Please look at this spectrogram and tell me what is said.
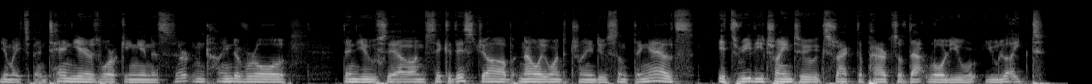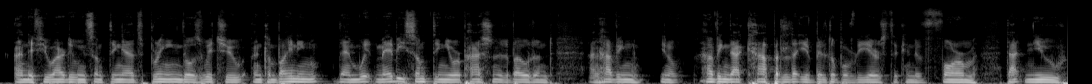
you might spend 10 years working in a certain kind of role then you say oh i'm sick of this job now i want to try and do something else it's really trying to extract the parts of that role you you liked and if you are doing something else bringing those with you and combining them with maybe something you were passionate about and and having you know having that capital that you've built up over the years to kind of form that new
